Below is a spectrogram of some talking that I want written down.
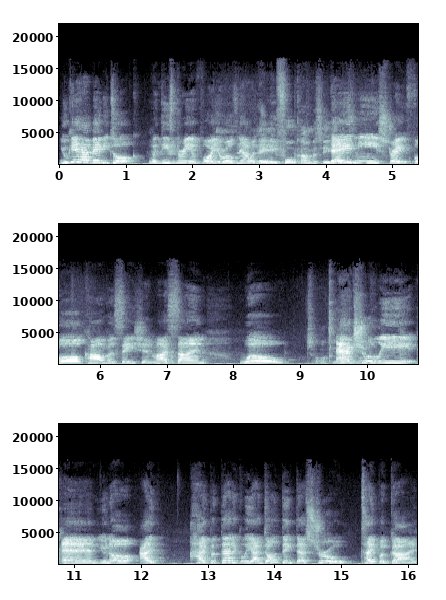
You can't have baby talk with these mm-hmm. three and four year olds nowadays. They need full conversation. They need straight full conversation. My son will actually and you know I hypothetically I don't think that's true type of guy.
